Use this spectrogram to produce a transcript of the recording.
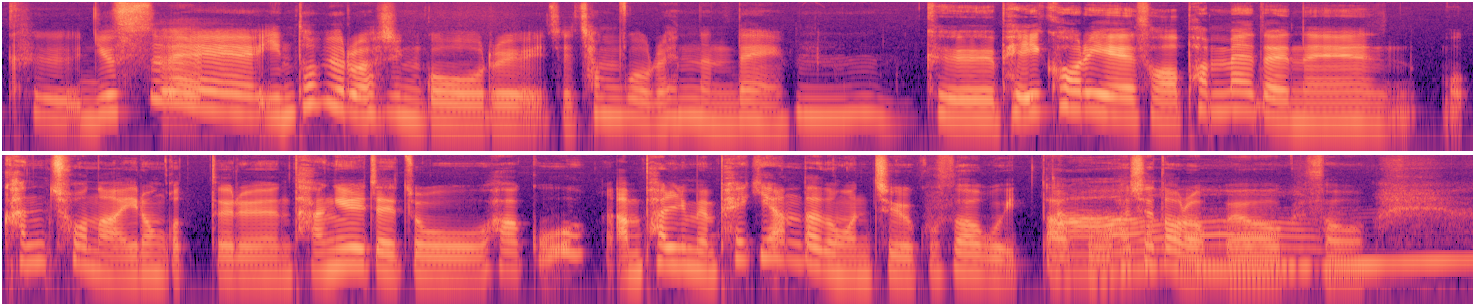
그 뉴스에 인터뷰를 하신 거를 이제 참고를 했는데 음. 그 베이커리에서 판매되는 뭐 칸초나 이런 것들은 당일 제조하고 안 팔리면 폐기한다는 원칙을 고수하고 있다고 아. 하시더라고요. 그래서 음.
